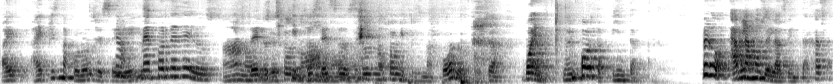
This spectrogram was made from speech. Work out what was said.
¿Hay, hay Prismacolor de 6? me acordé de los, ah, no, de pues los chiquitos no, esos. No, esos no son mi Prismacolor. O sea, bueno, no importa, pinta. Pero hablamos de las ventajas.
